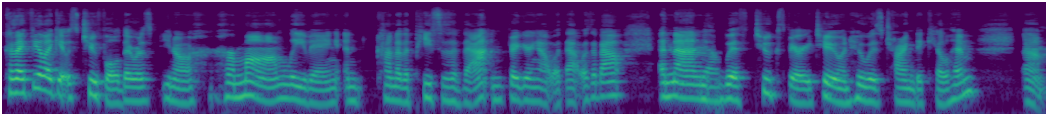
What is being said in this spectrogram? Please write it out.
because I feel like it was twofold. There was, you know, her mom leaving and kind of the pieces of that and figuring out what that was about, and then Yeah. with Tewksbury too, and who was trying to kill him. Um,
